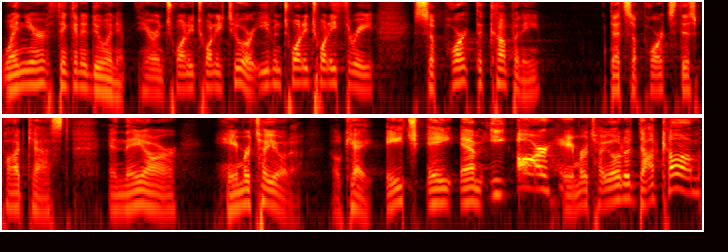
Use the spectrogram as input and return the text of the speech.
when you're thinking of doing it here in 2022 or even 2023, support the company that supports this podcast, and they are Hamer Toyota. Okay, H A M E R, hamertoyota.com.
